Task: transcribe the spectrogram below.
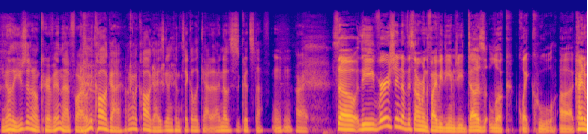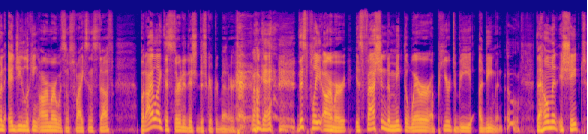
You know, they usually don't curve in that far. Let me call a guy. I'm gonna call a guy. He's gonna come take a look at it. I know this is good stuff. hmm All right. So the version of this armor in the 5e DMG does look quite cool. Uh, kind of an edgy looking armor with some spikes and stuff. But I like this third edition descriptor better. Okay. this plate armor is fashioned to make the wearer appear to be a demon. Ooh. The helmet is shaped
